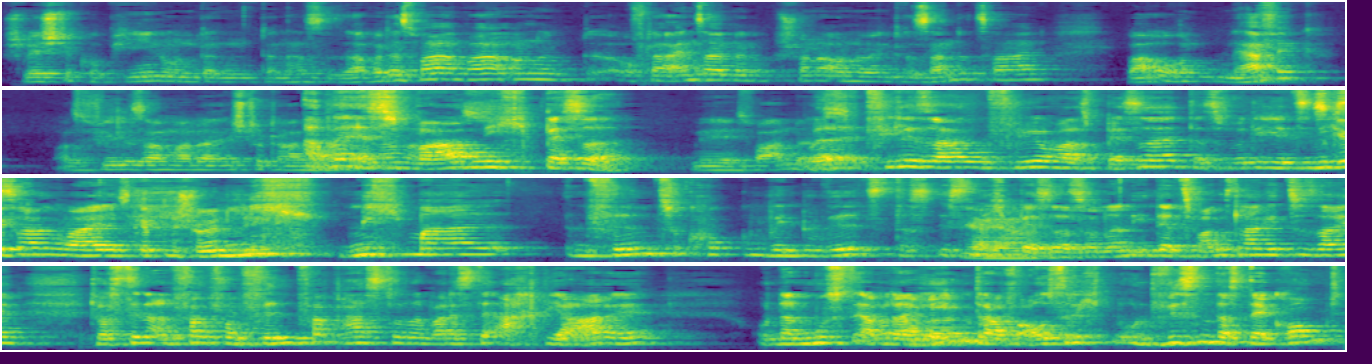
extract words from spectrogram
schlechte Kopien und dann, dann hast du es. Aber das war, war auch eine, auf der einen Seite schon auch eine interessante Zeit. War auch nervig. Also viele sagen, war da echt total Aber es war nicht besser. Nee, es war anders. Weil viele sagen, früher war es besser. Das würde ich jetzt Es nicht gibt- sagen, weil es gibt einen schönen nicht, nicht mal einen Film zu gucken, wenn du willst, das ist Ja, nicht ja. besser, sondern in der Zwangslage zu sein. Du hast den Anfang vom Film verpasst und dann war das der acht Jahre und dann musst du aber dein Aber- Leben drauf ausrichten und wissen, dass der kommt.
